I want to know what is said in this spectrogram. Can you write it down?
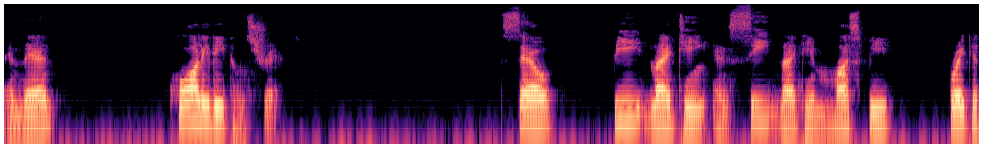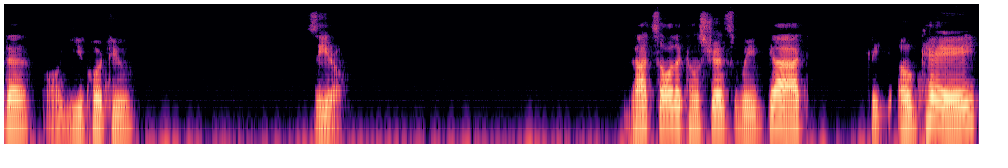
and then quality constraint. Cell B19 and C19 must be greater than or equal to 0. That's all the constraints we've got. Click OK.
